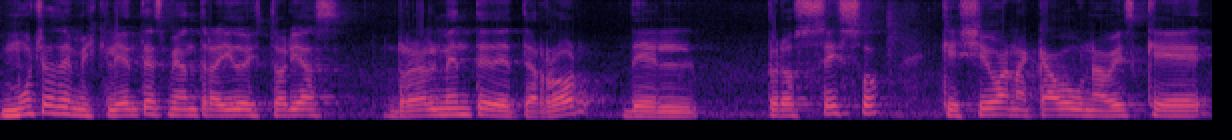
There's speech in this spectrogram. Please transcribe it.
muchos de mis clientes me han traído historias realmente de terror del proceso que llevan a cabo una vez que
